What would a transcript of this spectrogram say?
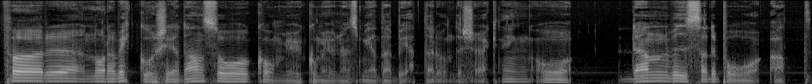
för eh, några veckor sedan så kom ju kommunens medarbetarundersökning och den visade på att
